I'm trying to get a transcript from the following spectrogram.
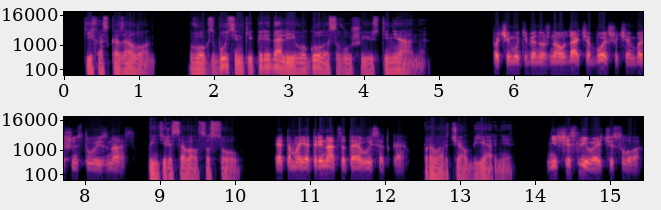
— тихо сказал он. Вокс-бусинки передали его голос в уши Юстиниана. «Почему тебе нужна удача больше, чем большинству из нас?» — поинтересовался Сол. «Это моя тринадцатая высадка», — проворчал Бьярни. «Несчастливое число.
